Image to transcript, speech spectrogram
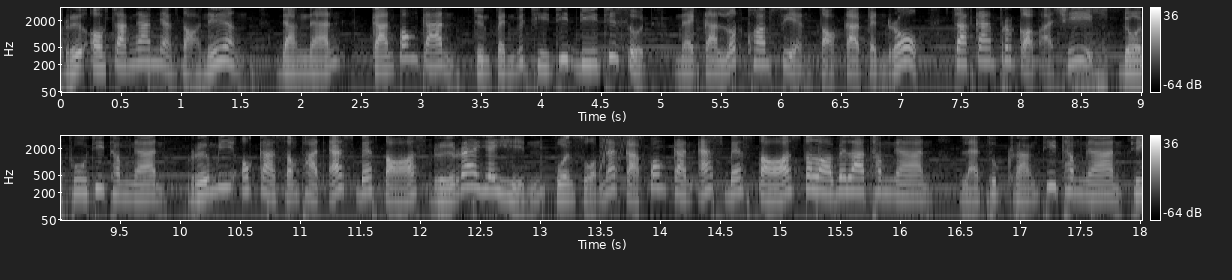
หรือออกจากงานอย่างต่อเนื่อง ดังนั้นการป้องกันจึงเป็นวิธีที่ดีที่สุด ในการลดความเสี่ยงต่อการเป็นโรค จากการประกอบอาชีพ โดยผู้ที่ทำงาน หรือมีโอกาสสัมผัสแอสเบสตอสหรือแร่ใยหิน ควรสวมหน้ากากป้องกันแอสเบสตอสตลอดเวลาทำงาน และทุกครั้งที่ทำงานที่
